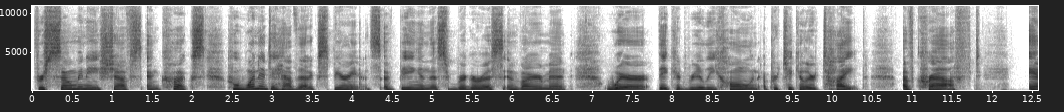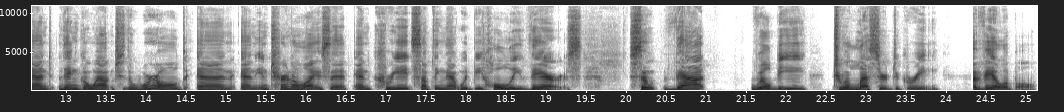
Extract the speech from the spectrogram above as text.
for so many chefs and cooks who wanted to have that experience of being in this rigorous environment where they could really hone a particular type of craft and then go out into the world and and internalize it and create something that would be wholly theirs. So that will be to a lesser degree available.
